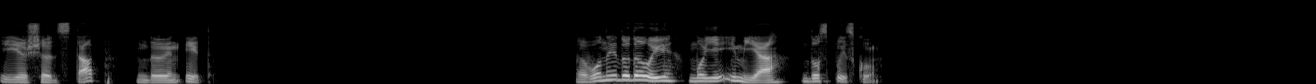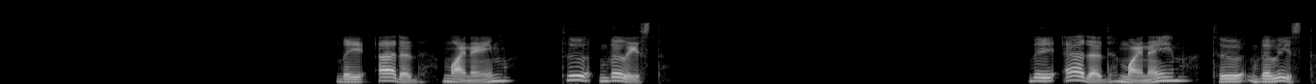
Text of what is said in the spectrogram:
you should stop doing it. Вони додали моє ім'я до списку. They added my name to the list. They added my name to the list.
